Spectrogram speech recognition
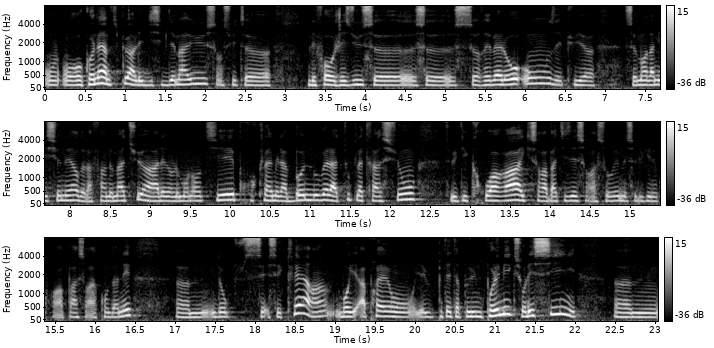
on, reconnaît un petit peu hein, les disciples d'Emmaüs, ensuite les fois où Jésus se, se, révèle aux onze, et puis ce mandat missionnaire de la fin de Matthieu, hein, aller dans le monde entier, proclamer la bonne nouvelle à toute la création. Celui qui croira et qui sera baptisé sera sauvé, mais celui qui ne croira pas sera condamné. Euh, donc c'est clair. Hein. Bon, après, il y a eu peut-être un peu une polémique sur les signes. Euh,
